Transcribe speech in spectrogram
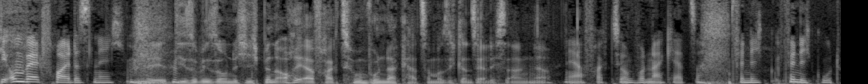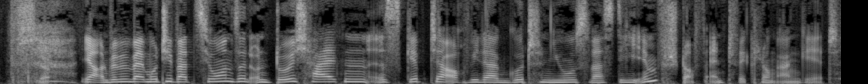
Die Umwelt freut es nicht. Nee, die sowieso nicht. Ich bin auch eher Fraktion Wunderkerze, muss ich ganz ehrlich sagen. Ja, ja Fraktion Wunderkerze. Finde ich, find ich gut. Ja. ja, und wenn wir bei Motivation sind und durchhalten, es gibt ja auch wieder Good News, was die Impfstoffentwicklung angeht.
